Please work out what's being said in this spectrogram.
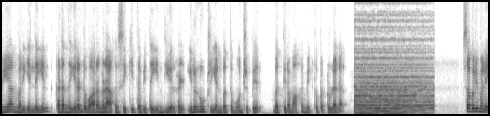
மியான்மர் எல்லையில் கடந்த இரண்டு வாரங்களாக சிக்கி தவித்த இந்தியர்கள் இருநூற்று எண்பத்து மூன்று பேர் பத்திரமாக மீட்கப்பட்டுள்ளனர். சபரிமலை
